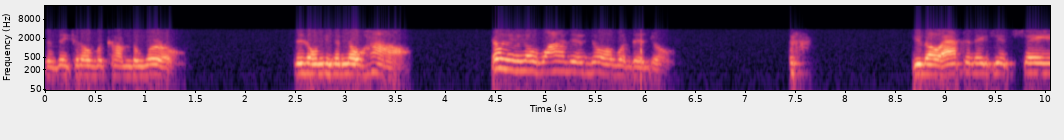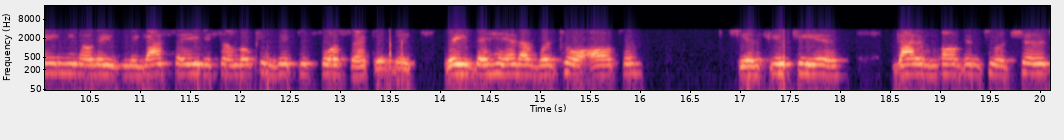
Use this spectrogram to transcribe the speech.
that they can overcome the world. They don't even know how. They don't even know why they're doing what they're doing. you know, after they get saved, you know, they they got saved, they felt a little convicted for a second. They raised their hand up, went to an altar. She had a few tears, got involved into a church,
